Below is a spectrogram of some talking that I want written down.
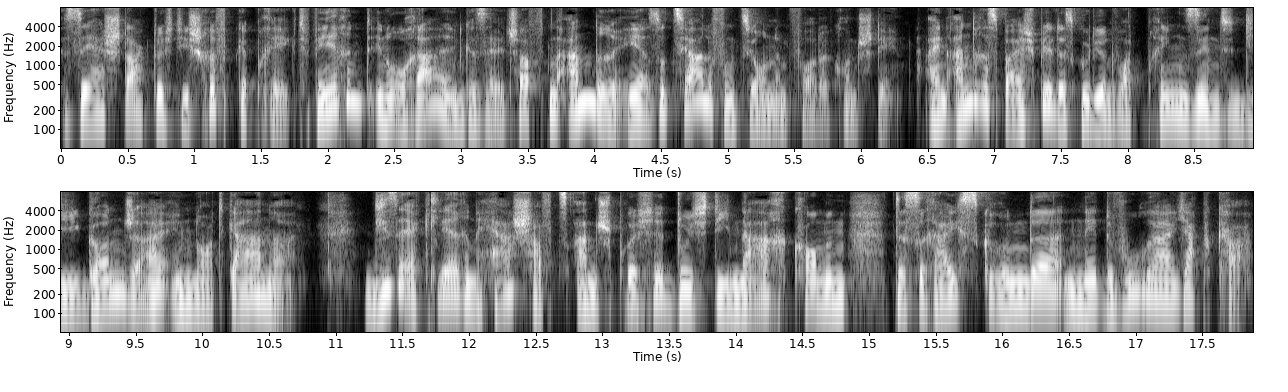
sehr stark durch die Schrift geprägt, während in oralen Gesellschaften andere eher soziale Funktionen im Vordergrund stehen. Ein anderes Beispiel, das Gudjon Watt bringen, sind die Gonja in Nordghana. Diese erklären Herrschaftsansprüche durch die Nachkommen des Reichsgründer Nedvura Japka.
